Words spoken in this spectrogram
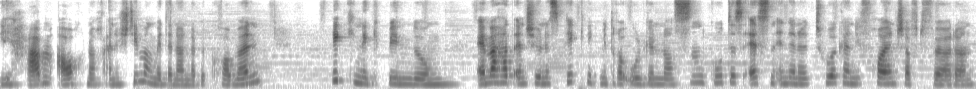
Die haben auch noch eine Stimmung miteinander bekommen. Picknickbindung. Emma hat ein schönes Picknick mit Raoul genossen. Gutes Essen in der Natur kann die Freundschaft fördern.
